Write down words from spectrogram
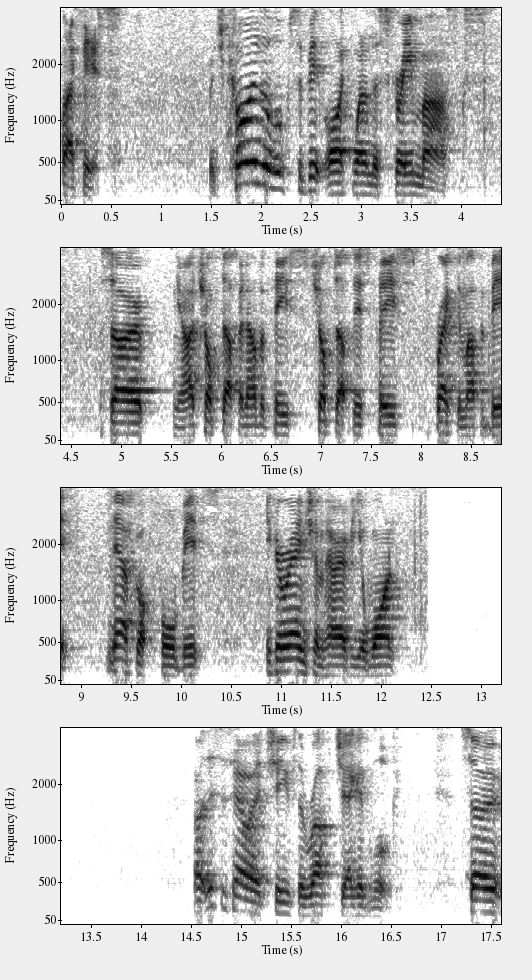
like this which kind of looks a bit like one of the scream masks. So you know I chopped up another piece, chopped up this piece, break them up a bit. Now I've got four bits. You can arrange them however you want. Right, this is how I achieve the rough jagged look. So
